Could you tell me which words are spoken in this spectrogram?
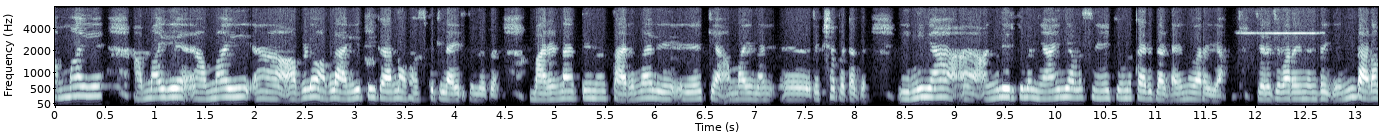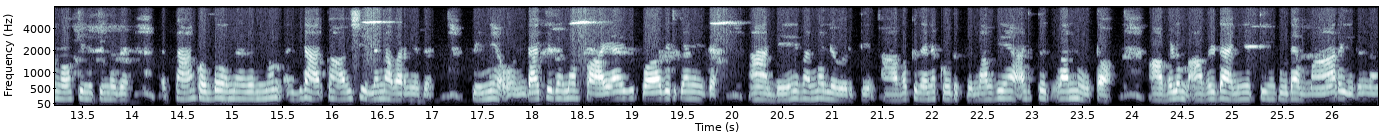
അമ്മായി അമ്മായി അമ്മായി അവളും അവളെ അനിയത്തിയും കാരണം ഹോസ്പിറ്റലായിരിക്കുന്നത് മരണത്തിൽ നിന്ന് തരുന്നാലേക്ക് അമ്മായി രക്ഷപ്പെട്ടത്. ഇനി ഞാൻ അങ്ങനെ ഇരിക്കുമ്പോൾ ഞാൻ ഇനി അവളെ സ്നേഹിക്കുമെന്ന് കരുതണ്ട എന്ന് പറയാ. ജലജ പറയുന്നുണ്ട് എന്താണോ നോക്കി നിൽക്കുന്നത്? താൻ കൊണ്ടുവന്നതൊന്നും ഇവിടെ ആർക്കും ആവശ്യമില്ലെന്നാ പറഞ്ഞത്. പിന്നെ ഉണ്ടാക്കിയതൊന്നും പായാകി പോകാതിരിക്കാൻ വേണ്ടിട്ട് ആ ദേ വന്നല്ലോ ഒരുത്തി. അവക്ക് തന്നെ കൊടുക്കും. അവ അടുത്ത് വന്നു കേട്ടോ അവളും അവളുടെ അനിയത്തിയും കൂടെ മാറിയിരുന്ന്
